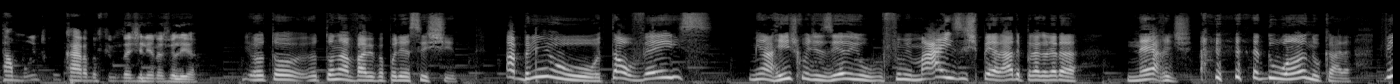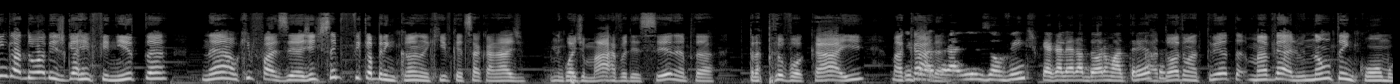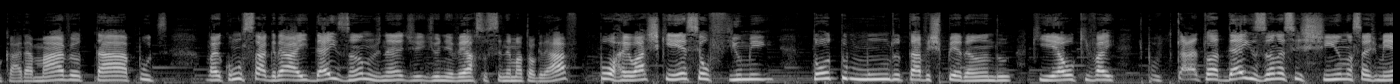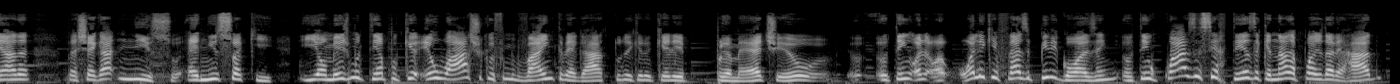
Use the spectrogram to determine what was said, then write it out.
tá muito com cara do filme da Angelina Jolie. Eu tô, eu tô na vibe pra poder assistir. Abriu, talvez, me arrisco a dizer, o filme mais esperado pela galera nerd do ano, cara. Vingadores Guerra Infinita, né? O que fazer? A gente sempre fica brincando aqui, fica de sacanagem. Negócio de Marvel DC, né? Pra, pra provocar aí. Mas, E pra cara. atrair os ouvintes, porque a galera adora uma treta. Adoro uma treta, mas, velho, não tem como, cara. A Marvel tá, putz, vai consagrar aí 10 anos, né, de, de universo cinematográfico. Porra, eu acho que esse é o filme todo mundo tava esperando, que é o que vai. Tipo, cara, tô há 10 anos assistindo essas merda pra chegar nisso. É nisso aqui. E ao mesmo tempo que eu acho que o filme vai entregar tudo aquilo que ele promete, eu. Eu, eu tenho. Olha, olha que frase perigosa, hein? Eu tenho quase certeza que nada pode dar errado.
